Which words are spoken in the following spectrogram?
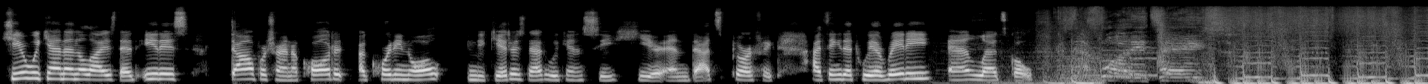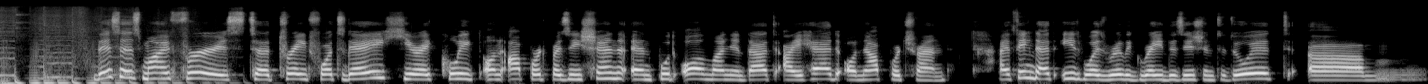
here we can analyze that it is downward trend according, according all indicators that we can see here. And that's perfect. I think that we are ready and let's go. This is my first uh, trade for today. Here I clicked on upward position and put all money that I had on upward trend. I think that it was really great decision to do it. Um,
